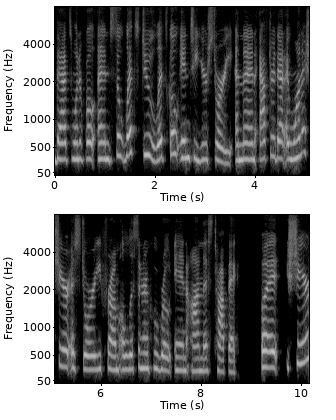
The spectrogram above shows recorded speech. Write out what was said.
That's wonderful. And so let's do, let's go into your story. And then after that, I want to share a story from a listener who wrote in on this topic. But share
